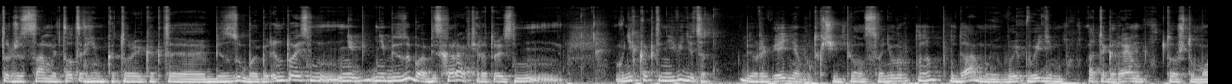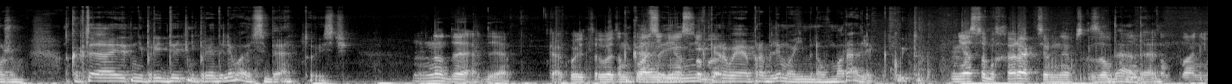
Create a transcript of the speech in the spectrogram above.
тот же самый Тоттенхем, который как-то без зуба играет. Ну, то есть не, не без зуба, а без характера. То есть в них как-то не видится рвения вот к чемпионству. Они, ну, да, мы вы- выйдем, отыграем то, что можем. Но как-то не, преодо- не преодолевают себя. То есть, Ну да, да. Какой-то в этом мне плане кажется, не и у особо... них первая проблема именно в морали какой-то. не особо характерный, я бы сказал, Да, клуб да. в этом плане.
